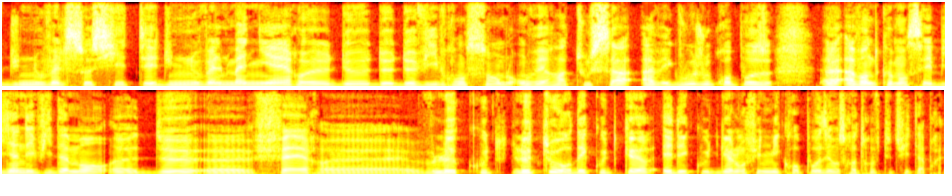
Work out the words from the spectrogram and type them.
d'une nouvelle société, d'une nouvelle manière de, de, de, vivre ensemble. On verra tout ça avec vous. Je vous propose, euh, avant de commencer, bien évidemment, euh, de euh, faire le, coup le tour des coups de cœur et des coups de gueule. On fait une micro-pause et on se retrouve tout de suite après.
